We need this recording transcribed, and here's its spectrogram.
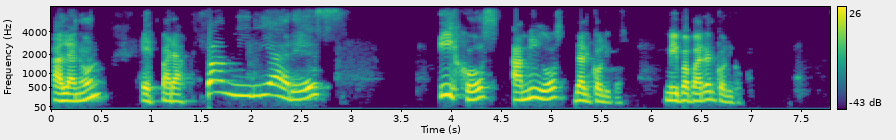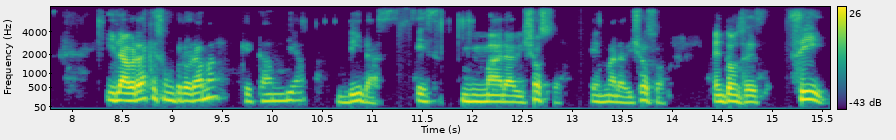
Alanon es para familiares hijos, amigos de alcohólicos. Mi papá era alcohólico. Y la verdad es que es un programa que cambia vidas. Es maravilloso, es maravilloso. Entonces, sí,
